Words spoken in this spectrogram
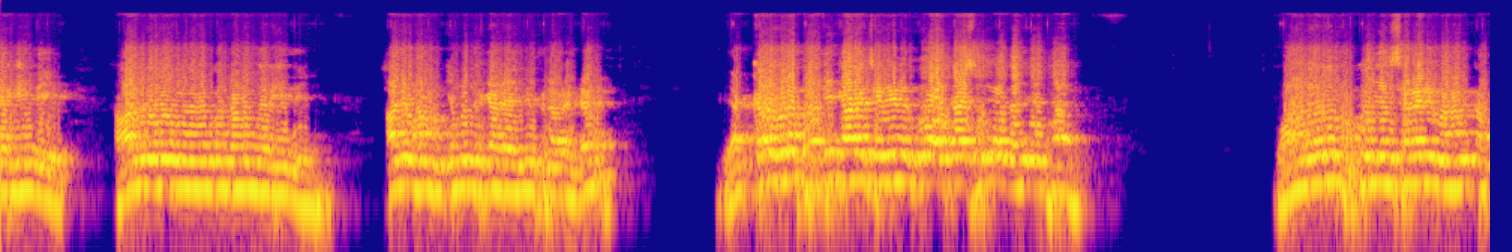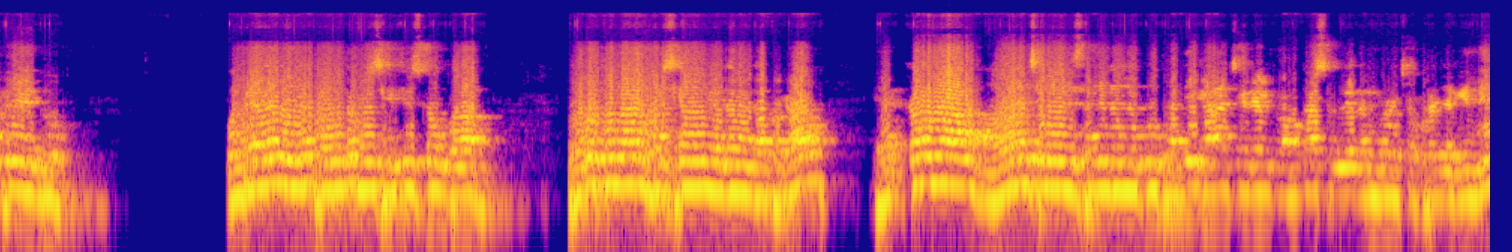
జరిగింది కాళ్ళు వేడుకోవడం జరిగింది. కానీ మన ముఖ్యమంత్రి గారు ఏం చెప్పినారంటే ఎక్కడ కూడా ప్రతీకార చర్యలకు అవకాశం లేదని చెప్పారు. వాళ్ళేదో తప్పు చేశారని మనం తప్పు చేయదు మన ఏదైనా ప్రభుత్వం దృష్టికి తీసుకొని పోదాం. ప్రభుత్వం ద్వారా పరిష్కారం చేద్దామని తప్పక ఎక్కడ అవాంఛనీయ సంఘటనలకు ప్రతీకార చర్యలకు అవకాశం లేదని కూడా చెప్పడం జరిగింది.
